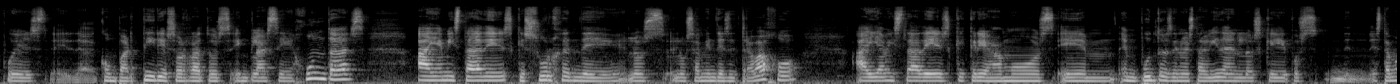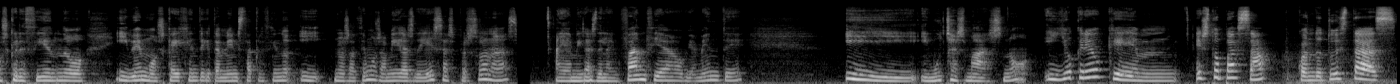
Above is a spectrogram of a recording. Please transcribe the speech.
pues eh, compartir esos ratos en clase juntas. Hay amistades que surgen de los, los ambientes de trabajo, hay amistades que creamos en puntos de nuestra vida en los que pues estamos creciendo y vemos que hay gente que también está creciendo y nos hacemos amigas de esas personas. Hay amigas de la infancia, obviamente, y, y muchas más, ¿no? Y yo creo que mm, esto pasa cuando tú estás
